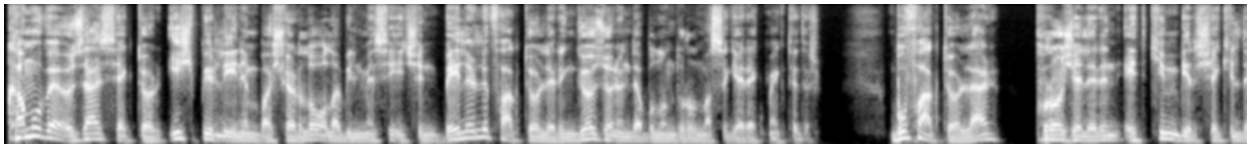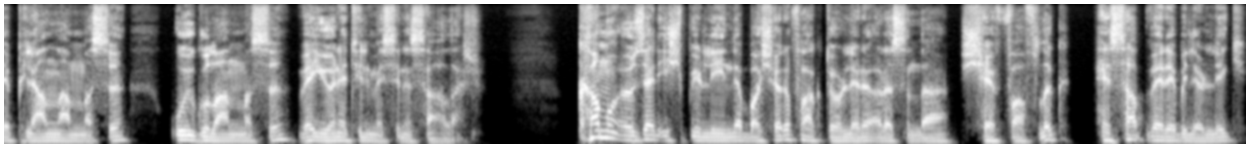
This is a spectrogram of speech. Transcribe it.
Kamu ve özel sektör işbirliğinin başarılı olabilmesi için belirli faktörlerin göz önünde bulundurulması gerekmektedir. Bu faktörler, projelerin etkin bir şekilde planlanması, uygulanması ve yönetilmesini sağlar. Kamu özel işbirliğinde başarı faktörleri arasında şeffaflık, hesap verebilirlik,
